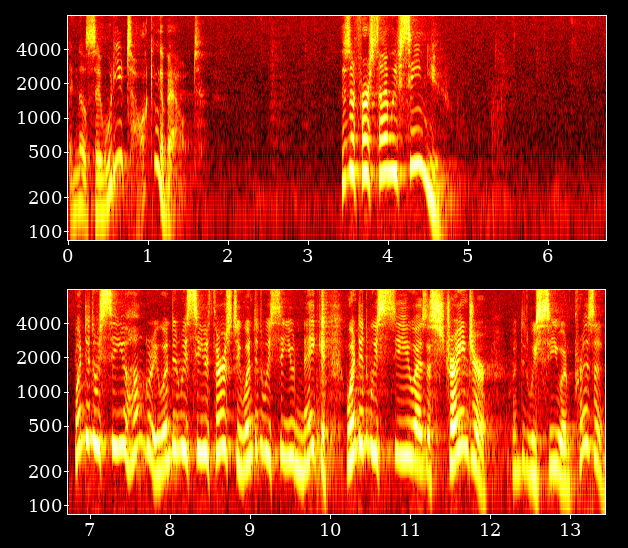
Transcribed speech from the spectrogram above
And they'll say, What are you talking about? This is the first time we've seen you. When did we see you hungry? When did we see you thirsty? When did we see you naked? When did we see you as a stranger? When did we see you in prison?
